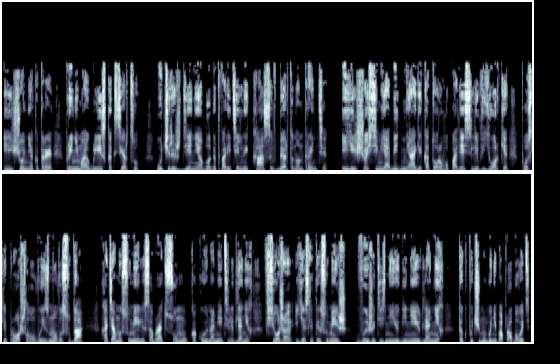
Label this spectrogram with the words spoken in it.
и еще некоторые принимаю близко к сердцу — учреждение благотворительной кассы в Бертон-он-Тренте. И еще семья бедняги, которого повесили в Йорке после прошлого выездного суда. Хотя мы сумели собрать сумму, какую наметили для них, все же, если ты сумеешь выжать из нее гинею для них, так почему бы не попробовать?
